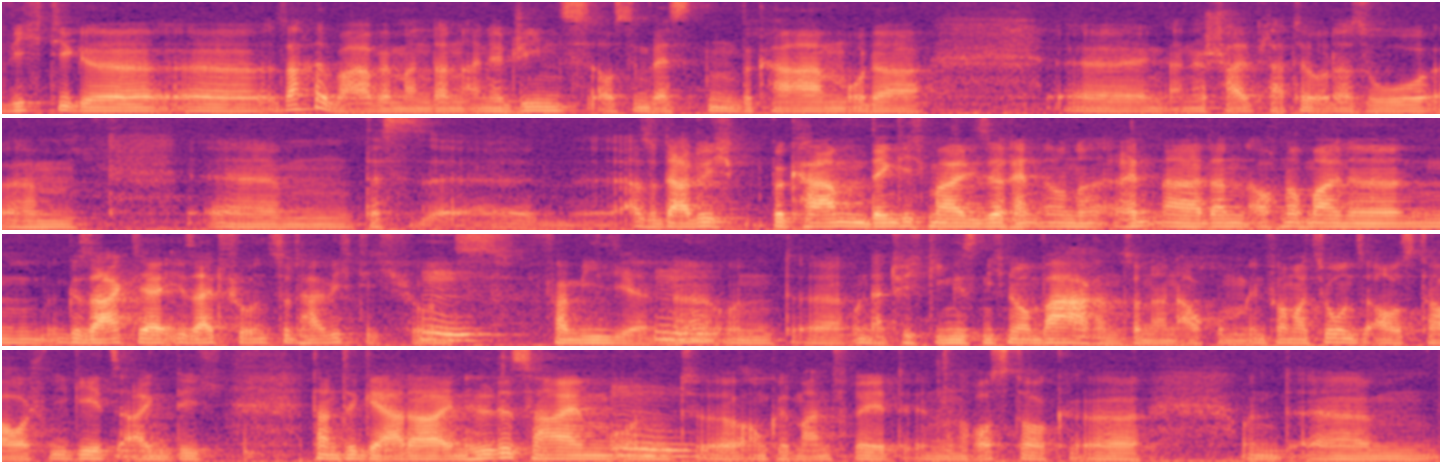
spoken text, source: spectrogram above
wichtige äh, Sache war, wenn man dann eine Jeans aus dem Westen bekam oder äh, eine Schallplatte oder so. Ähm, ähm, das, äh, also dadurch bekamen, denke ich mal, diese Rentner und Rentner dann auch nochmal gesagt, ja, ihr seid für uns total wichtig, für mhm. uns Familie. Mhm. Ne? Und, äh, und natürlich ging es nicht nur um Waren, sondern auch um Informationsaustausch. Wie geht es eigentlich Tante Gerda in Hildesheim mhm. und äh, Onkel Manfred in Rostock? Äh, und ähm,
